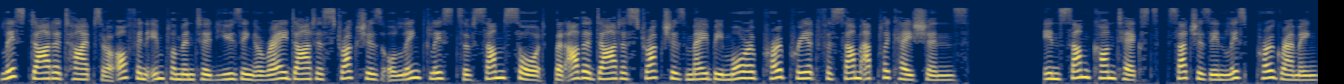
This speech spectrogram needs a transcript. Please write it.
List data types are often implemented using array data structures or linked lists of some sort, but other data structures may be more appropriate for some applications. In some contexts, such as in Lisp programming,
